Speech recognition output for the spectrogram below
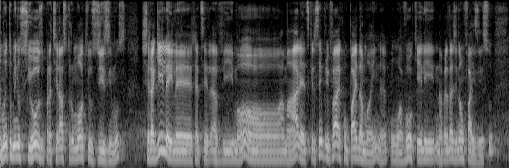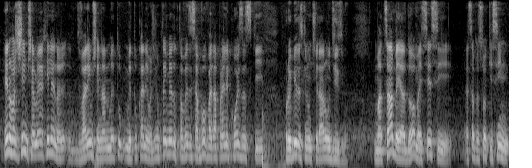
é muito minucioso para tirar as trumot e os dízimos. que ele sempre vai com o pai da mãe, né, com o avô, que ele na verdade não faz isso. A gente não tem medo que talvez esse avô vai dar para ele coisas que proibidas que não tiraram o dízimo. Mas se esse essa pessoa que sim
